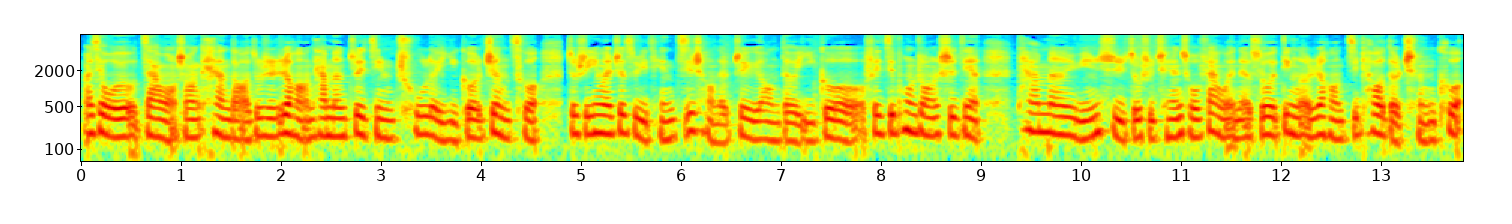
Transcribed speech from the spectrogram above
而且我有在网上看到，就是日航他们最近出了一个政策，就是因为这次羽田机场的这样的一个飞机碰撞事件，他们允许就是全球范围内所有订了日航机票的乘客。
